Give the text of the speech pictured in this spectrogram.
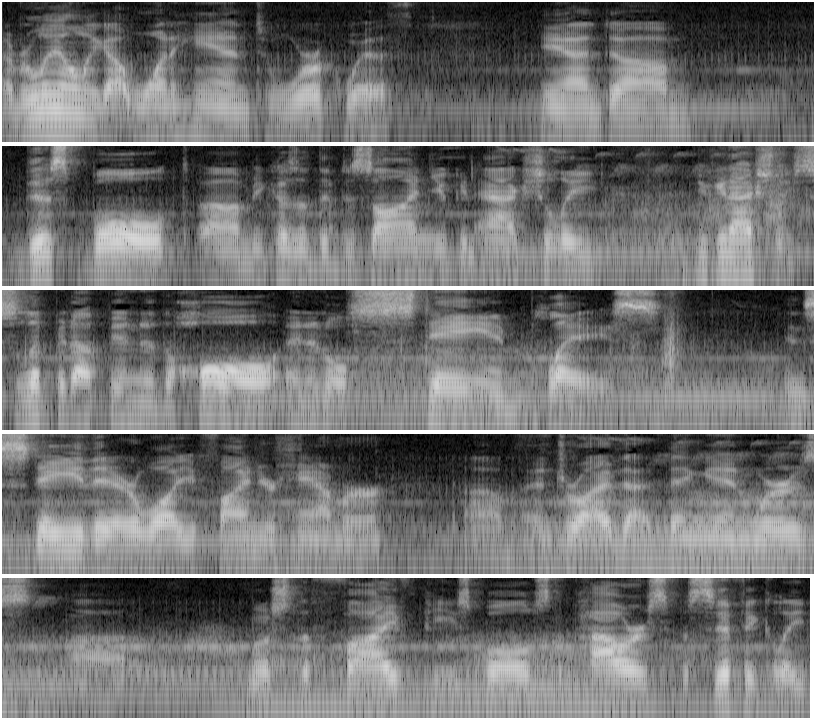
I've really only got one hand to work with. And um, this bolt, um, because of the design, you can actually you can actually slip it up into the hole, and it'll stay in place and stay there while you find your hammer um, and drive that thing in. Whereas uh, most of the five-piece bolts, the power specifically,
